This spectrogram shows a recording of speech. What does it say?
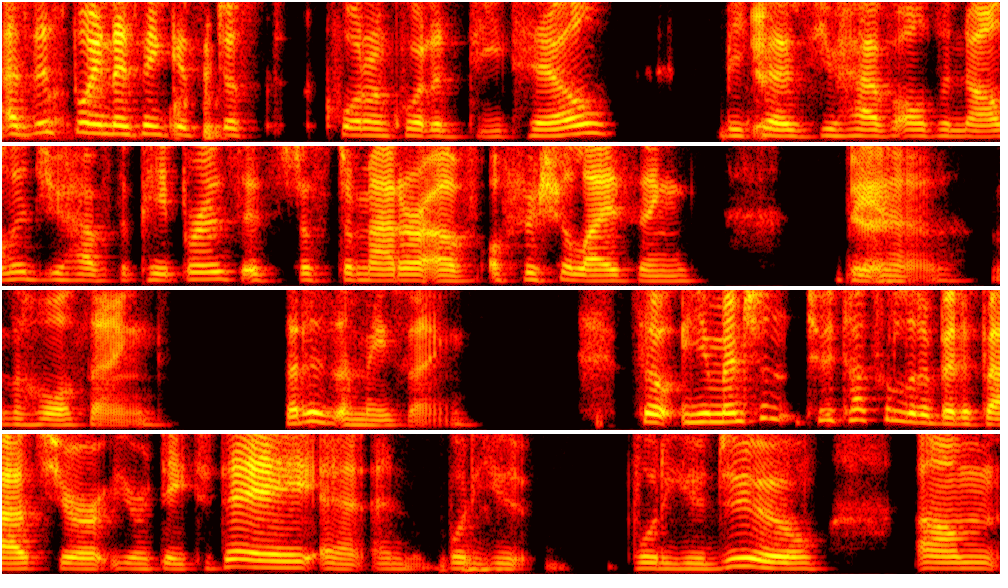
at this point, I think it's just quote unquote a detail because yes. you have all the knowledge, you have the papers. It's just a matter of officializing yeah. the whole thing. That is amazing. So you mentioned to talk a little bit about your your day to day and and what do mm-hmm. you what do you do? Um,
